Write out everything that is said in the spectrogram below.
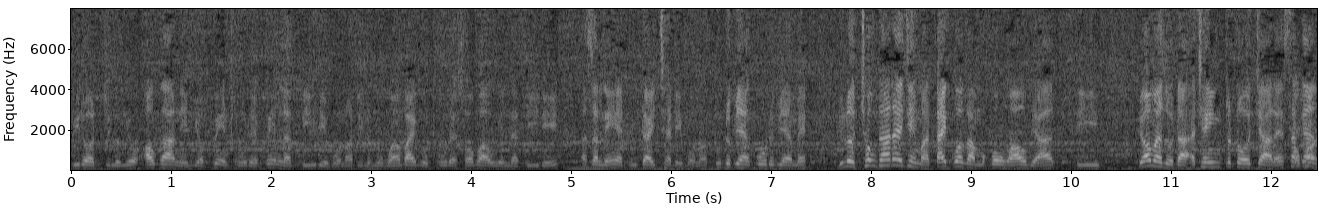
ပြီးတော့ဒီလိုမျိုးအောက်ကနေပြီးတော့ပင့်ထိုးတယ်ပင့်လက်သီးတွေပေါ့နော်ဒီလိုမျိုး one bite ကိုထိုးတယ်စောပါဦးရဲ့လက်သီးတွေအစလင်းရဲ့ဒူးတိုက်ချက်တွေပေါ့နော်သူတပြန်ကိုတပြန်ပဲဒီလိုချုပ်ထားတဲ့အချိန်မှာတိုက်ကွက်ကမကုန်ပါဘူးဗျာဒီပြောမယ်ဆိုဒါအချိန်တော်တော်ကြာတယ်စက္ကန့်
